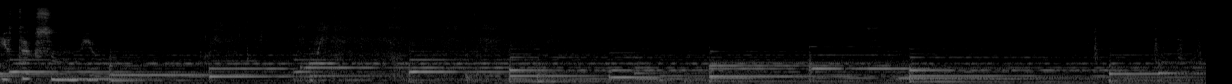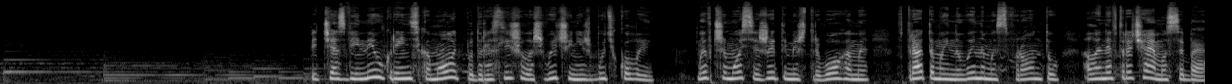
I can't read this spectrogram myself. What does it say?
Я так сумую. Під час війни українська молодь подорослішала швидше, ніж будь-коли. Ми вчимося жити між тривогами, втратами й новинами з фронту, але не втрачаємо себе.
